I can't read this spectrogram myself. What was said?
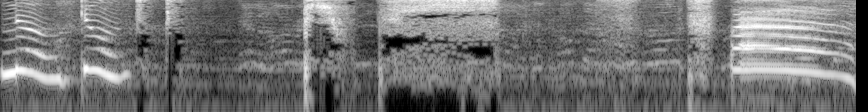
No, don't. Ah!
